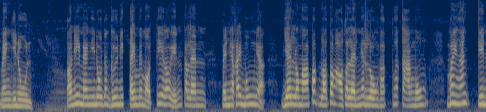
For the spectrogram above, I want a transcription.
แมงยีนูน ตอนนี้แมงอีนูนกลางคืนนี่เต็มไปหมดที่เราเห็นตะแลนเป็นยาไข่มุ้งเนี่ย เย็นลงมาปั๊บเราต้องเอาตะแลนเนี่ยลงครับ เพื่อกางมุ้ง ไม่งั้นกิน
